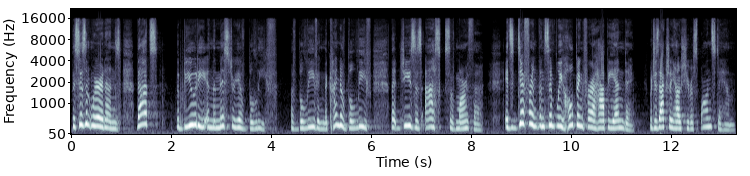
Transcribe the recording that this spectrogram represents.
This isn't where it ends. That's the beauty and the mystery of belief, of believing, the kind of belief that Jesus asks of Martha. It's different than simply hoping for a happy ending, which is actually how she responds to him.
